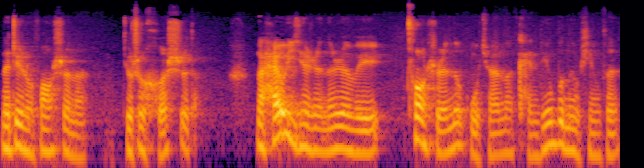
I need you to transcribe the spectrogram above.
那这种方式呢就是合适的。那还有一些人呢认为创始人的股权呢肯定不能平分，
